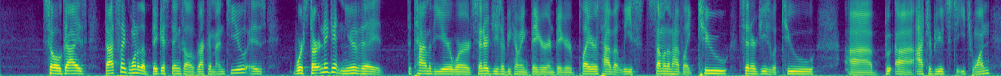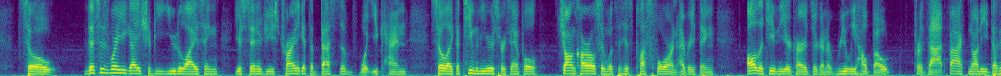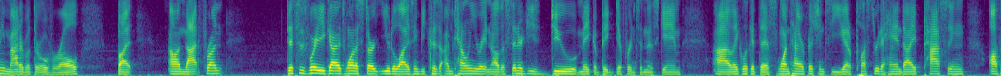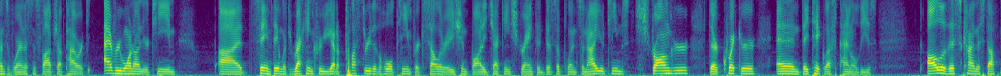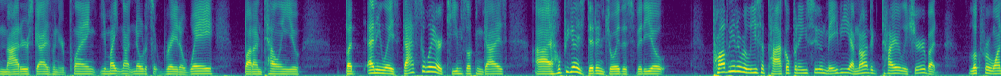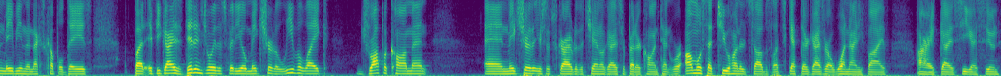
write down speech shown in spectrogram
So guys, that's like one of the biggest things I'll recommend to you is we're starting to get near the the time of the year where synergies are becoming bigger and bigger. Players have at least some of them have like two synergies with two uh, uh, attributes to each one. So this is where you guys should be utilizing your synergies, trying to get the best of what you can. So like the team of the years, for example, John Carlson with his plus four on everything, all the team of the year cards are gonna really help out for that fact. Not it doesn't even matter about their overall, but on that front, this is where you guys want to start utilizing because I'm telling you right now, the synergies do make a big difference in this game. Uh, like look at this one-time efficiency. You got a plus three to hand-eye, passing, offensive awareness, and slap shot power to everyone on your team. Uh, same thing with Wrecking Crew. You got a plus three to the whole team for acceleration, body checking, strength, and discipline. So now your team's stronger, they're quicker, and they take less penalties. All of this kind of stuff matters, guys, when you're playing. You might not notice it right away, but I'm telling you. But anyways, that's the way our team's looking, guys. Uh, I hope you guys did enjoy this video probably gonna release a pack opening soon. Maybe I'm not entirely sure, but look for one maybe in the next couple days. But if you guys did enjoy this video, make sure to leave a like, drop a comment, and make sure that you're subscribed to the channel, guys, for better content. We're almost at 200 subs. Let's get there, guys. We're at 195. All right, guys. See you guys soon.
